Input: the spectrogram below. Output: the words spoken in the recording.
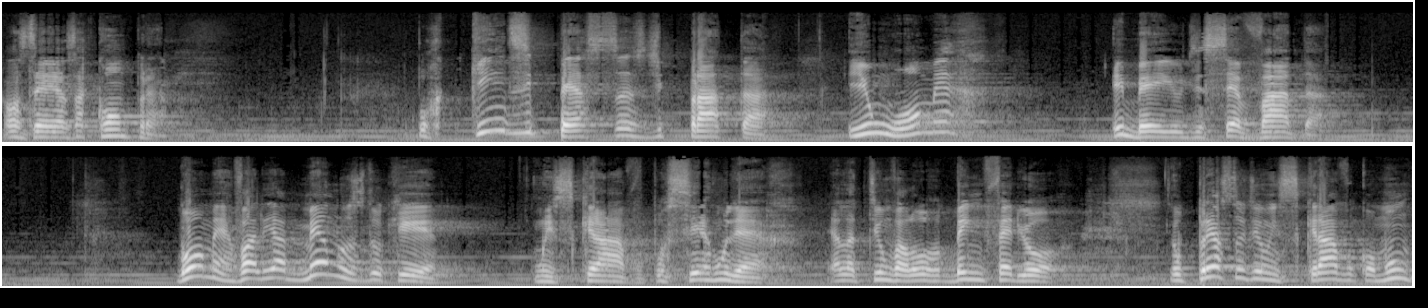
Oséias a compra por 15 peças de prata e um homer e meio de cevada. Gomer valia menos do que um escravo por ser mulher. Ela tinha um valor bem inferior. O preço de um escravo comum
